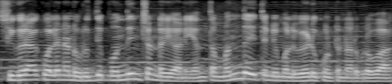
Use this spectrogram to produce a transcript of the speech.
సిగురాకు వల్ల నన్ను వృద్ధి పొందించండి అయ్యా అని ఎంతమంది అయితే మిమ్మల్ని వేడుకుంటున్నారు ప్రభా.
